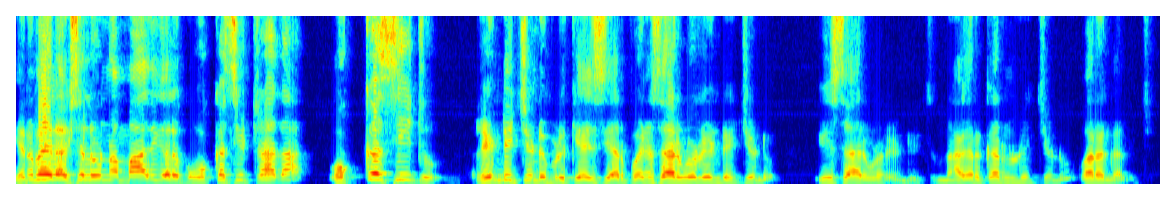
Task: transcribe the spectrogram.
ఎనభై లక్షలు ఉన్న మాదిగలకు ఒక్క సీట్ రాదా? ఒక్క సీటు. రెండు ఇచ్చిండు ఇప్పుడు కేసీఆర్. పోయినసారి కూడా రెండు ఇచ్చిండు. ఈసారి కూడా రెండు ఇచ్చిండు. నాగర్ కర్నూలు ఇచ్చిండు వరంగల్ ఇచ్చిండు.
